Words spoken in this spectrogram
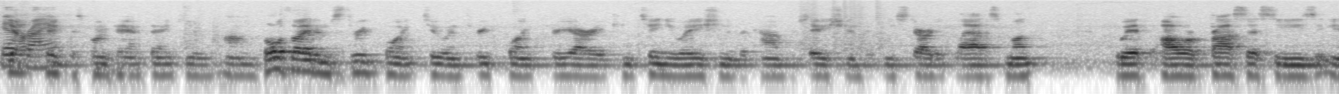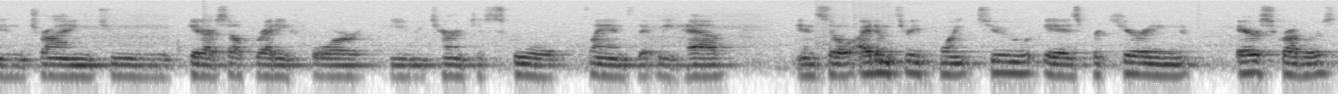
Yeah, I'll take this one, Pam, thank you. Um, Both items 3.2 and 3.3 are a continuation of the conversation that we started last month with our processes in trying to get ourselves ready for the return to school plans that we have. And so item 3.2 is procuring air scrubbers,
